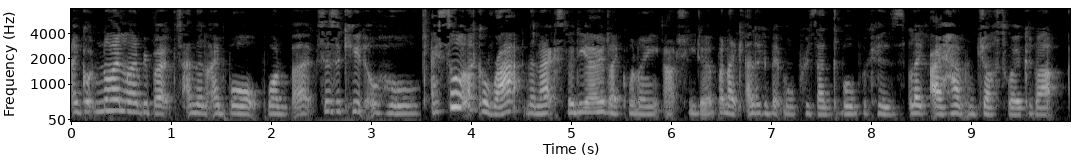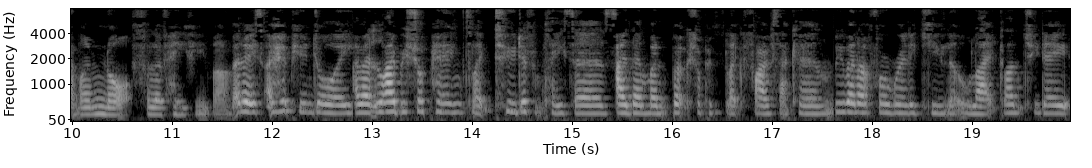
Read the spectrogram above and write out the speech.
I got nine library books and then I bought one book. So it's a cute little haul. I still look like a rat in the next video, like when I actually do it, but like I look a bit more presentable because like I haven't just woken up and I'm not full of hay fever. But anyways, I hope you enjoy. I went library shopping to like two different places. I then went book shopping for like five seconds. We went out for a really cute little like lunchy date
